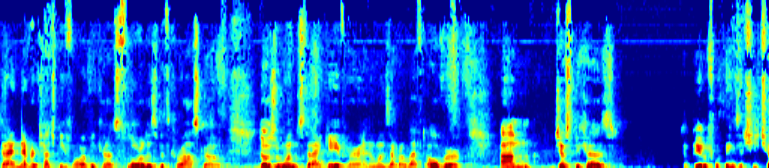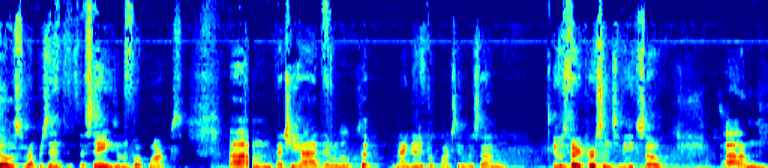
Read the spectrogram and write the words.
that I never touched before because Flora Elizabeth Carrasco, those were ones that I gave her, and the ones that were left over, um, just because the beautiful things that she chose to represent the sayings on the bookmarks um, that she had. They were little clip magnetic bookmarks. It was um, it was very personal to me. So, um,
